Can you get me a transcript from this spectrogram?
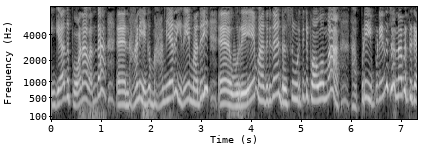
எங்கேயாவது போனா வந்தா நானும் எங்க மாமியாரும் இதே மாதிரி ஒரே மாதிரி தான் ட்ரெஸ் உடுத்திட்டு போவோமா? அப்படி இப்படின்னு சொன்னா பாத்துக்க.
